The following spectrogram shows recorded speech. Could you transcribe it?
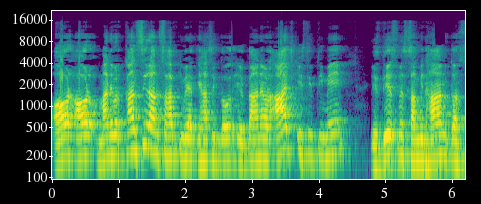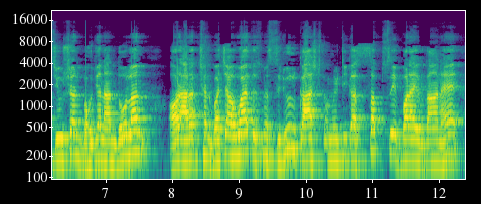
और और मान्यवर कांसी राम साहब की भी ऐतिहासिक योगदान है। और आज की स्थिति में इस देश में संविधान कॉन्स्टिट्यूशन बहुजन आंदोलन और आरक्षण बचा हुआ है तो इसमें शेड्यूल कास्ट कम्युनिटी का सबसे बड़ा योगदान है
